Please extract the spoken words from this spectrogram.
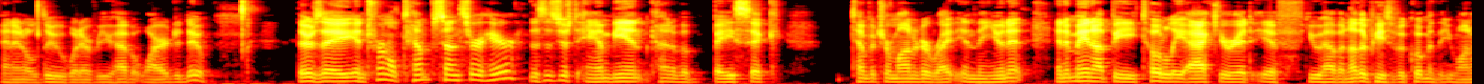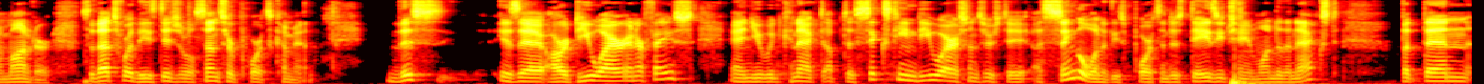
and it'll do whatever you have it wired to do. There's a internal temp sensor here. This is just ambient, kind of a basic temperature monitor right in the unit, and it may not be totally accurate if you have another piece of equipment that you want to monitor. So that's where these digital sensor ports come in. This is a, our D-wire interface, and you would connect up to 16 D-wire sensors to a single one of these ports and just daisy chain one to the next. But then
